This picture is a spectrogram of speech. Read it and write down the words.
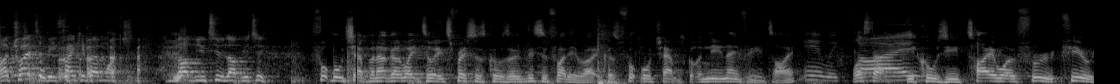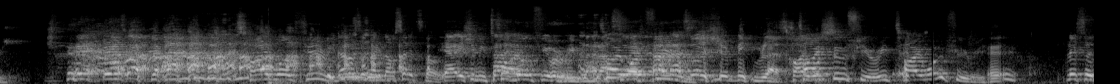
I tried to be. Thank you very much. Love you too. Love you too. Football champ, and I'm going to wait till Expressions calls. This is funny, right? Because football champ's got a new name for you, Ty. Here we What's go. What's that? He calls you Taiwo Fu- Fury. Taiwo Fury. That doesn't make no sense though. Yeah, it should be Tyro Fury, blood. Taiwo That's, what, Fury. that's what it should be, blood. Tyson Fury, Taiwo Fury. Listen,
